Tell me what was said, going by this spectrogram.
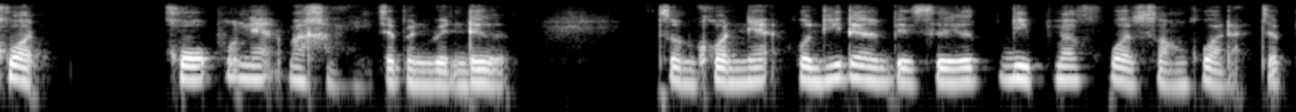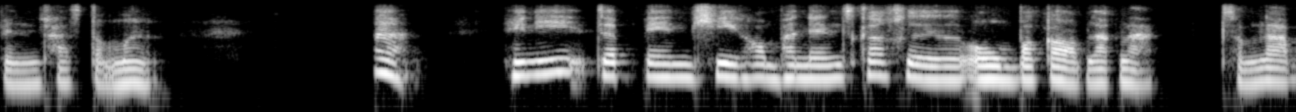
ขวดโค้กพวกเนี้ยมาขายจะเป็น vendor ส่วนคนเนี้ยคนที่เดินไปซื้อหยิบมาขวด2ขวดอะจะเป็น customer อาทีนี้จะเป็น key components ก็คือองค์ประกอบหลักๆสำหรับ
